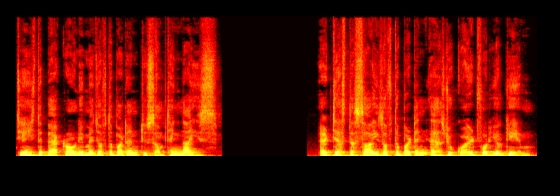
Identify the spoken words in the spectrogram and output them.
change the background image of the button to something nice. Adjust the size of the button as required for your game.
